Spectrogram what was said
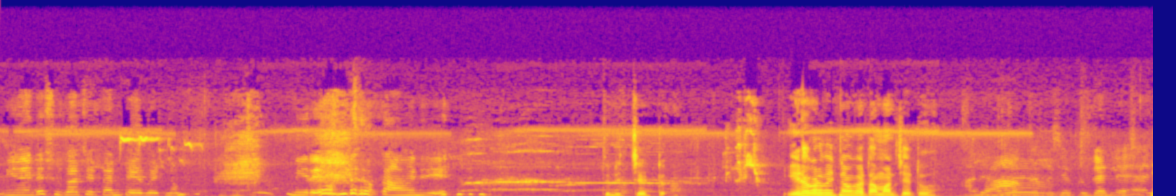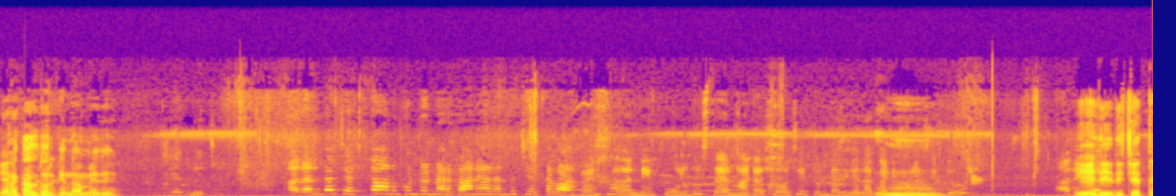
నేనైతే షుగర్ చెట్టు అని పేరు పెట్టినాం. మీరేమంటారో కామెంట్ చేయండి. తులసి చెట్టు. ఈడ కూడా పెట్టినావు కదా టమాటా చెట్టు? వెనకాల దొరికింది అమ్మేది? అదంతా చెత్త అనుకుంటున్నారు కానీ అదంతా చెత్త కాదు ఫ్రెండ్స్. అదన్నీ పూలు పూస్తాయి అనమాట షో చెట్టు ఉంటది కదా గడ్డి పూల చెట్టు. ఏది ఇది? చెత్త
